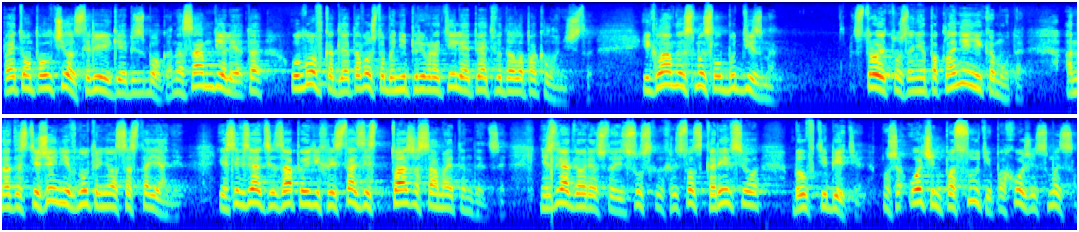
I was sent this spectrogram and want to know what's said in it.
Поэтому получилась религия без Бога. На самом деле это уловка для того, чтобы не превратили опять в идолопоклонничество. И главный смысл буддизма строить нужно не поклонение кому-то, а на достижении внутреннего состояния. Если взять заповеди Христа, здесь та же самая тенденция. Не зря говорят, что Иисус Христос, скорее всего, был в Тибете, потому что очень по сути похожий смысл.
